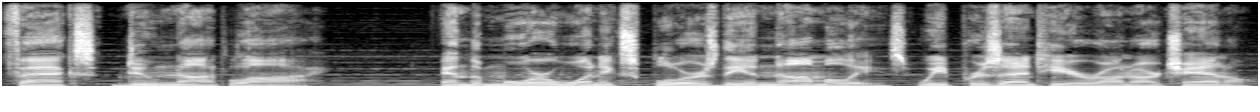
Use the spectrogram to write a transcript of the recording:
facts do not lie. And the more one explores the anomalies we present here on our channel,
